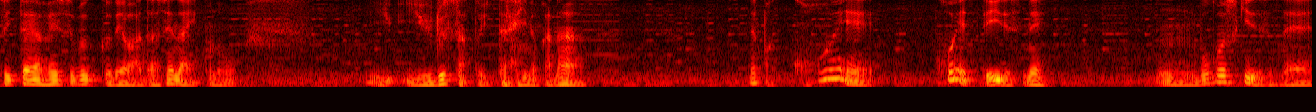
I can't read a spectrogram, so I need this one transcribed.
ツイッターやフェイスブックでは出せないこのゆるさと言ったらいいのかな。やっぱ声声っていいですね。うん僕は好きですね。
